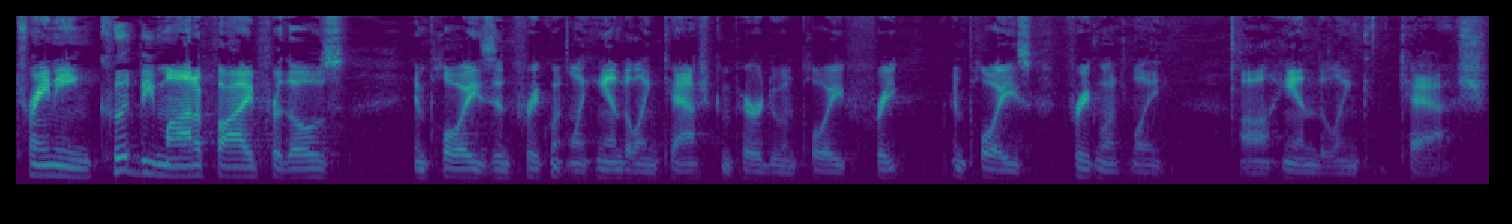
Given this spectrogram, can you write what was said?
training could be modified for those employees infrequently handling cash compared to employee free- employees frequently uh, handling cash.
